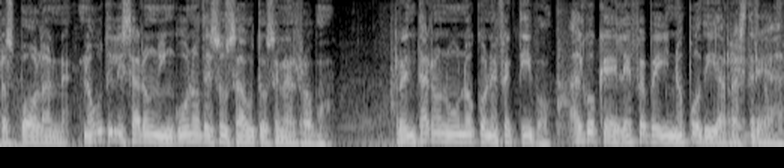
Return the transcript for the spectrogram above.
Los Poland no utilizaron ninguno de sus autos en el robo. Rentaron uno con efectivo, algo que el FBI no podía rastrear.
